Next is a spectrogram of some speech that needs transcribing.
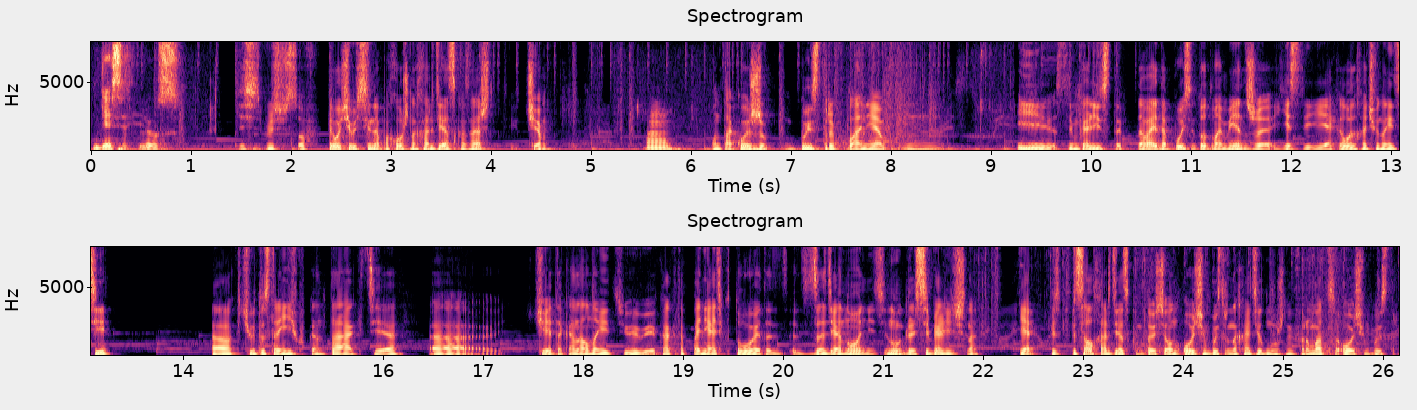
10 плюс. 10 плюс часов. Ты очень сильно похож на Хардецкого, знаешь, чем? М. Он такой же быстрый в плане и стримкалисты. Давай, допустим, тот момент же, если я кого-то хочу найти, э, чью-то страничку ВКонтакте, э, чей-то канал на Ютубе, как-то понять, кто это, задианонить, ну, для себя лично. Я пис- писал Хардецкому, то есть он очень быстро находил нужную информацию, очень быстро.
